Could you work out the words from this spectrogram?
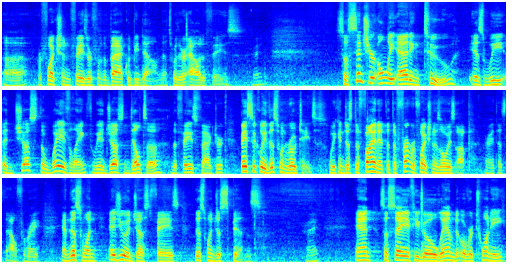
uh, reflection phasor from the back would be down. That's where they're out of phase. Right? So since you're only adding two, as we adjust the wavelength, we adjust delta, the phase factor, basically this one rotates. We can just define it that the front reflection is always up, right? That's the alpha ray. And this one, as you adjust phase, this one just spins, right? And so say if you go lambda over 20,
